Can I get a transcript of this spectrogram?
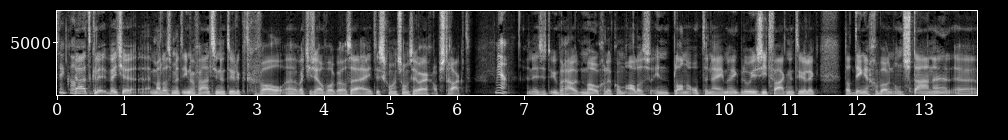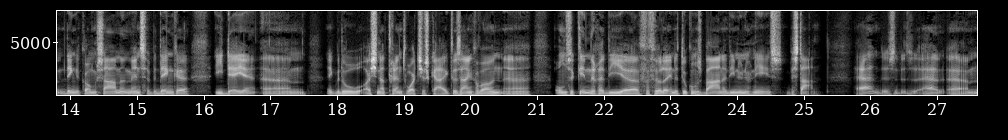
Ja, het, weet je, maar dat is met innovatie natuurlijk het geval. eh, wat je zelf ook wel zei, het is gewoon soms heel erg abstract. ja. En is het überhaupt mogelijk om alles in plannen op te nemen? Ik bedoel, je ziet vaak natuurlijk dat dingen gewoon ontstaan. Hè? Eh, dingen komen samen, mensen bedenken ideeën. Ehm, ik bedoel, als je naar trendwatchers kijkt, er zijn gewoon eh, onze kinderen die vervullen in de toekomst banen die nu nog niet eens bestaan. Hè? Dus, dus, hè, ehm,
